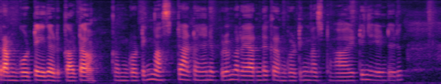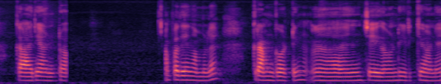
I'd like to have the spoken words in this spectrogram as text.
ക്രം കോട്ട് ചെയ്തെടുക്കാം കേട്ടോ ക്രം കോട്ടിങ് മസ്റ്റ് ആട്ടോ. ഞാൻ എപ്പോഴും പറയാറുണ്ട് ക്രം കോട്ടിങ് മസ്റ്റ് ആയിട്ടും ചെയ്യേണ്ട ഒരു കാര്യമാണ് കേട്ടോ അപ്പോൾ അതേ നമ്മൾ ക്രം കോട്ടിങ് ചെയ്തുകൊണ്ടിരിക്കുകയാണ്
